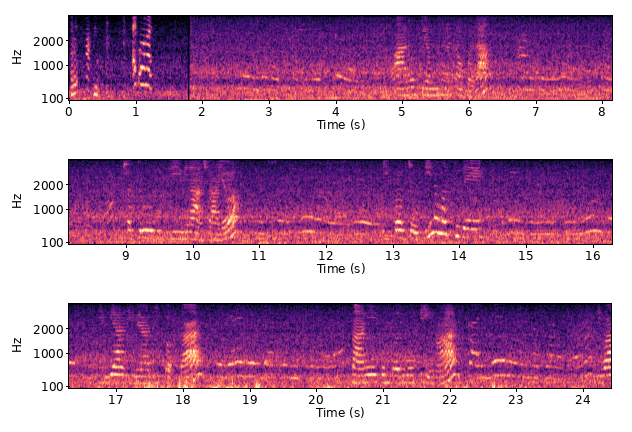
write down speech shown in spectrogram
आरोग्यम शत्रुबुद्धी विनाशाय दीपक ज्योती नमस्तुते दिव्या दिव्यादी ककार काणी कुंडल मोती हार दिवा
